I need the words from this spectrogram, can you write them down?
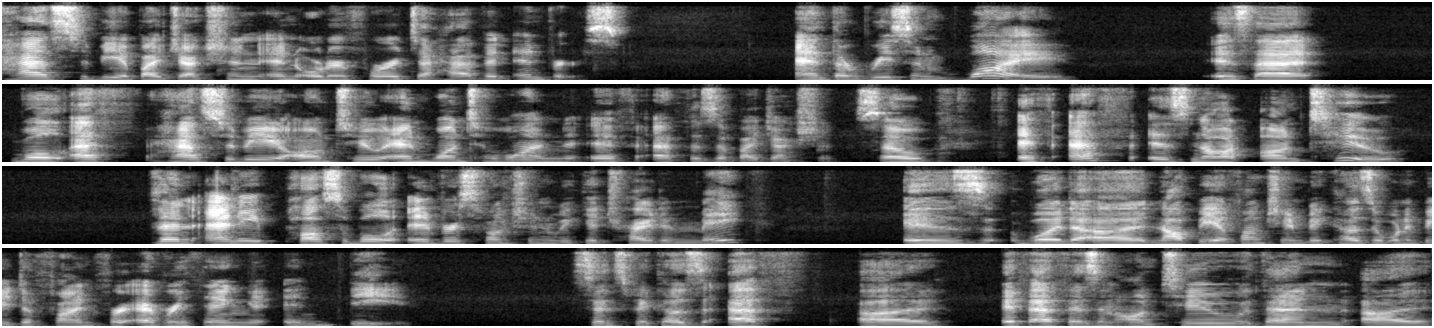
has to be a bijection in order for it to have an inverse. And the reason why is that, well, f has to be onto and one-to-one if f is a bijection. So if f is not onto, then any possible inverse function we could try to make is would uh, not be a function because it wouldn't be defined for everything in B. Since because f, uh, if f isn't onto, then uh,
